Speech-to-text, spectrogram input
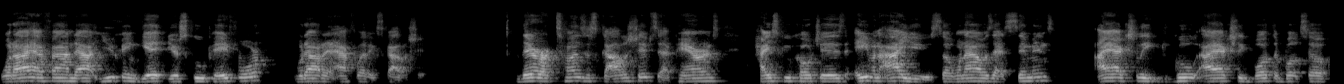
What I have found out, you can get your school paid for without an athletic scholarship. There are tons of scholarships that parents, high school coaches, even I use. So when I was at Simmons, I actually Google, I actually bought the book. So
